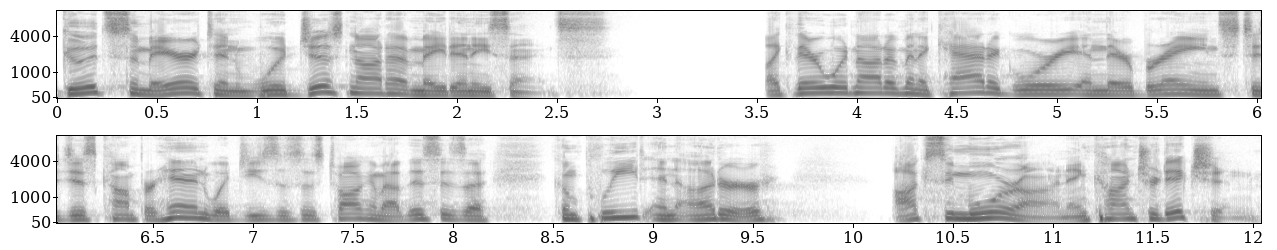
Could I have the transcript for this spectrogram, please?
good Samaritan would just not have made any sense. Like there would not have been a category in their brains to just comprehend what Jesus is talking about. This is a complete and utter oxymoron and contradiction.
